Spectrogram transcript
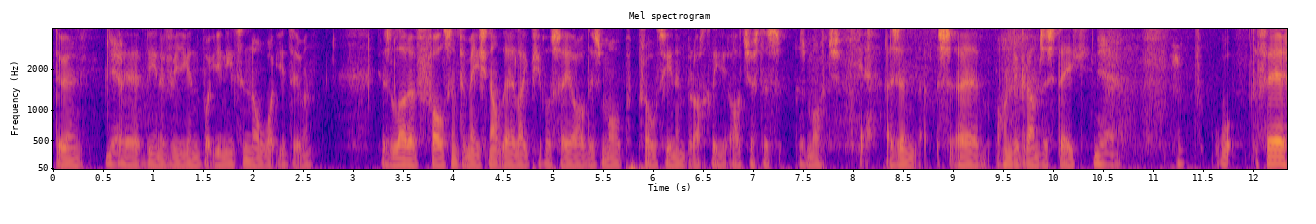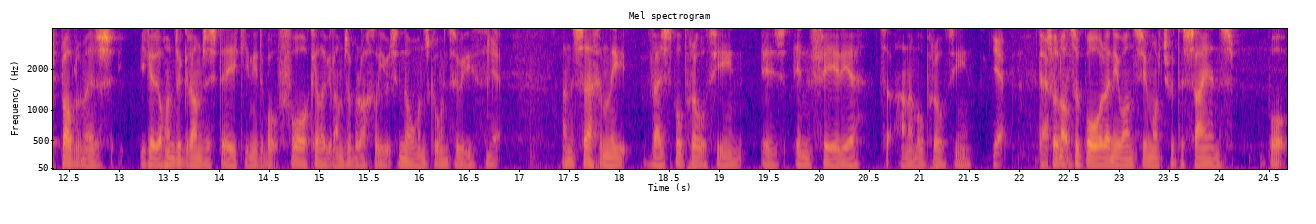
doing uh, being a vegan, but you need to know what you're doing. There's a lot of false information out there, like people say, "Oh, there's more protein in broccoli, or just as as much Yeah. as in uh, 100 grams of steak." yeah. The first problem is you get 100 grams of steak, you need about four kilograms of broccoli, which no one's going to eat. Yeah. And secondly, vegetable protein is inferior to animal protein. Definitely. So not to bore anyone too much with the science, but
